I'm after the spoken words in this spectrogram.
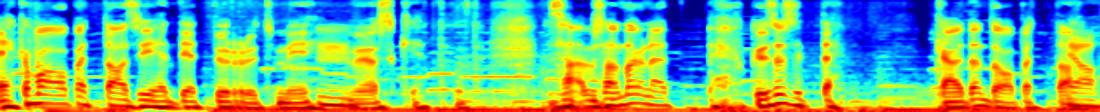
Ehkä vaan opettaa siihen tiettyyn rytmiin mm. myöskin. Että, tota, sa- sanotaanko näin, että kyllä se sitten käytäntö opettaa. Joo.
